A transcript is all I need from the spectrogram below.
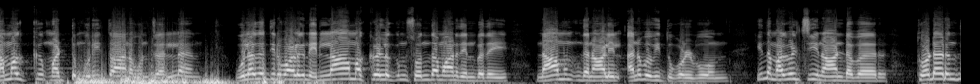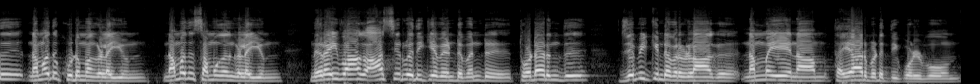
நமக்கு மட்டும் உரித்தான ஒன்றல்ல. உலகத்தில் வாழ்கின்ற எல்லா மக்களுக்கும் சொந்தமானது என்பதை நாமும் இந்த நாளில் அனுபவித்துக் கொள்வோம். இந்த மகிழ்ச்சியின் ஆண்டவர் தொடர்ந்து நமது குடும்பங்களையும் நமது சமூகங்களையும் நிறைவாக ஆசீர்வதிக்க வேண்டும் என்று தொடர்ந்து ஜெபிக்கின்றவர்களாக நம்மையே நாம் தயார்படுத்திக் கொள்வோம்.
